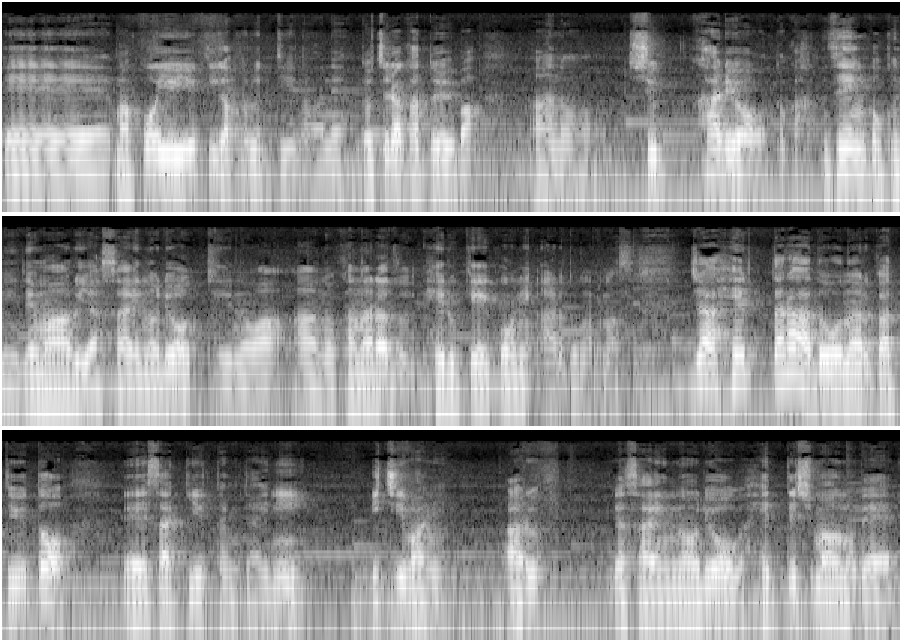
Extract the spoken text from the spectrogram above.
えまこういう雪が降るっていうのはねどちらかといえばあの出荷量とか全国に出回る野菜の量っていうのはあの必ず減る傾向にあると思います。じゃあ減ったらどうなるかっていうと、えさっき言ったみたいに市場にある野菜の量が減ってしまうので、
